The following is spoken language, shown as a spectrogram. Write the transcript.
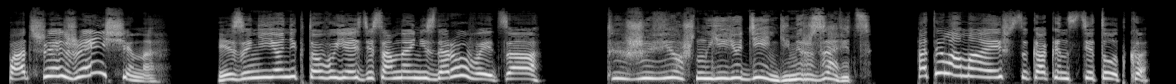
— падшая женщина. Из-за нее никто в уезде со мной не здоровается, а... Ты живешь на ее деньги, мерзавец. А ты ломаешься, как институтка.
